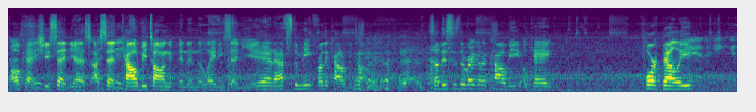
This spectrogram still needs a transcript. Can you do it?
the Okay, soup. she said yes. I said soup. kalbitang, and then the lady said, yeah, that's the meat for the kalbitang. so this is the regular kalbi, okay? Pork belly. And English.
